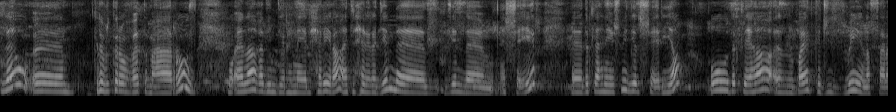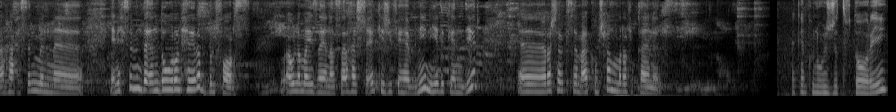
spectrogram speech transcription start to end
كلاو آه كلاو الكروفيت مع الروز. وأنا غادي ندير هنايا الحريرة. هاد الحريرة ديال ديال الشعير. آه، درت لها هنايا شوية ديال الشعرية ودرت ليها البيض كتجي زوينة الصراحة أحسن من آه، يعني أحسن من ندوروا الحريرة بالفورس اولا مايزينا صراحة الشعير كيجي فيها بنين هي اللي كندير. آه راه شاركتها معكم شحال من مرة في القناة؟ كنكون وجدت فطوري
